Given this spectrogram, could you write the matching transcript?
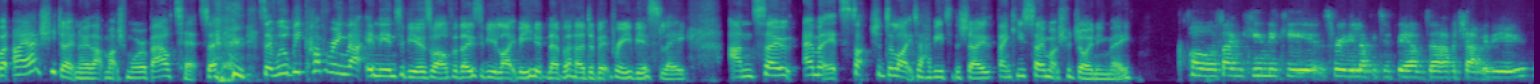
But I actually don't know that much more about it. So, so we'll be covering that in the interview as well for those of you like me who'd never heard of it previously. And so, Emma, it's such a delight to have you to the show. Thank you so much for joining me. Oh, thank you, Nicki. It's really lovely to be able to have a chat with you.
